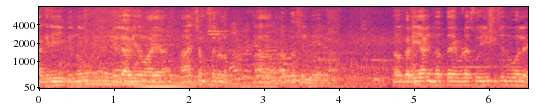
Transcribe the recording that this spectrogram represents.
ആഗ്രഹിക്കുന്നു. എല്ലാവിധമായ ആശംസകളും ആ അർത്ഥത്തിൽ നേരുന്നു. നമുക്കറിയാം ഇന്നത്തെ ഇവിടെ സൂചിപ്പിച്ചതുപോലെ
